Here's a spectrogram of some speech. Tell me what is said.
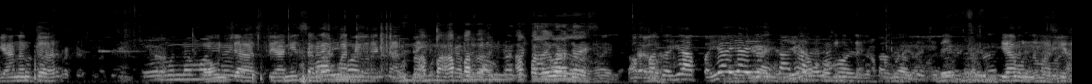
यानंतर भाऊंच्या हस्ते आणि सगळ्या मान्यवरांच्या हस्ते. या म्हणणं मार, या.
